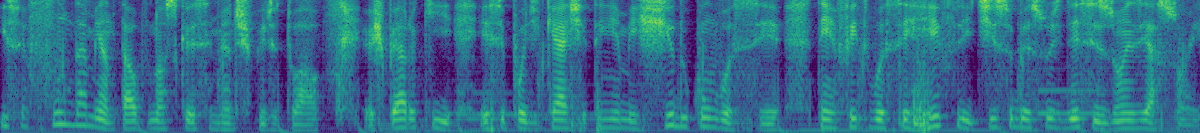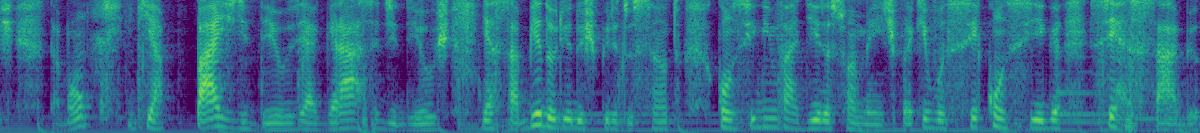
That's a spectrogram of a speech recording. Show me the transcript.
Isso é fundamental para o nosso crescimento espiritual. Eu espero que esse podcast tenha mexido com você, tenha feito você refletir sobre as suas decisões e ações, tá bom? E que a paz de Deus e a graça de Deus e a sabedoria do Espírito Santo consiga invadir a sua mente, para que você consiga ser sábio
